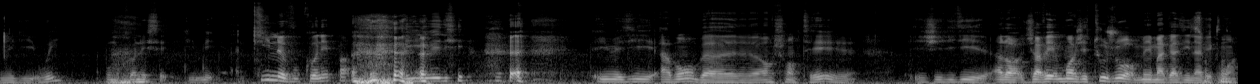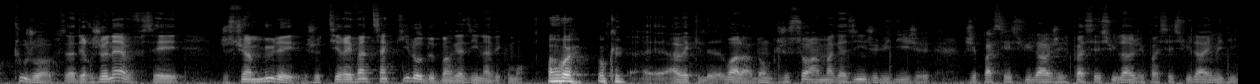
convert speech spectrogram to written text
Il me dit Oui, vous me connaissez Je dis Mais qui ne vous connaît pas? Il me dit. il me dit, ah bon, ben, enchanté j'ai dit, alors j'avais, moi j'ai toujours mes magazines avec moi, toujours. C'est-à-dire Genève, c'est, je suis un mulet, je tirais 25 kilos de magazines avec moi. Ah ouais, ok. Euh, avec, voilà, donc je sors un magazine, je lui dis, j'ai passé celui-là, j'ai passé celui-là, j'ai passé celui-là, il me dit,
